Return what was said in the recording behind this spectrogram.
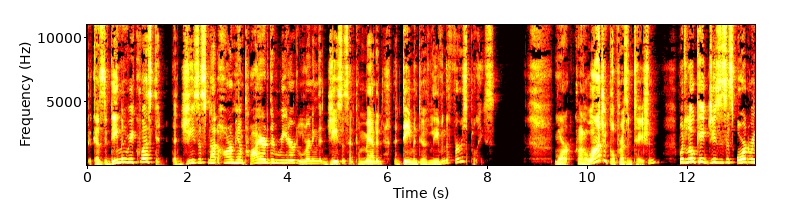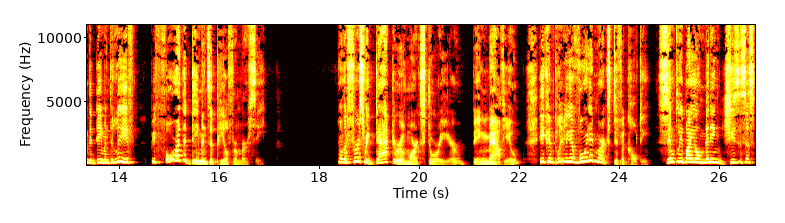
because the demon requested that Jesus not harm him prior to the reader learning that Jesus had commanded the demon to leave in the first place. More chronological presentation would locate Jesus' ordering the demon to leave before the demon's appeal for mercy. Now, the first redactor of Mark's story here, being Matthew, he completely avoided Mark's difficulty simply by omitting Jesus'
